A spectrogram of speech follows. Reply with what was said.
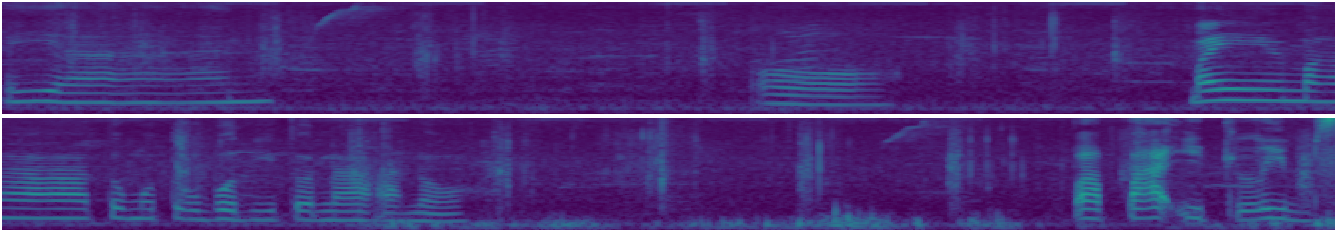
Ayan. Oh. May mga tumutubo dito na ano. Papait leaves.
